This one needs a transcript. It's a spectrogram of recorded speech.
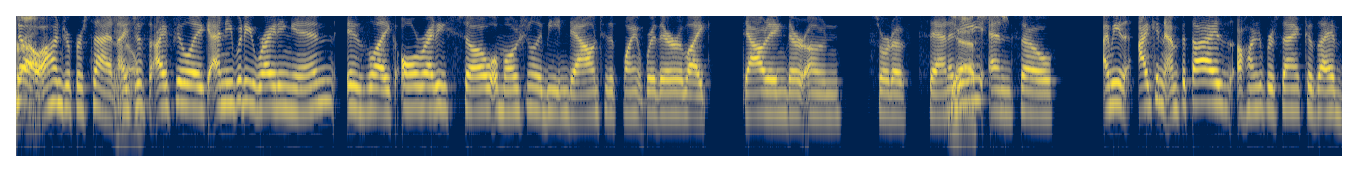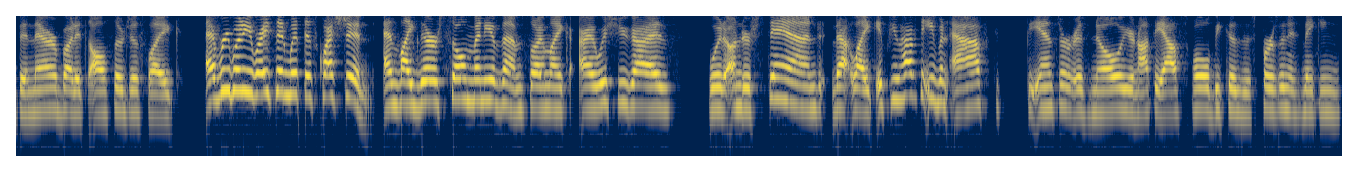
No, out. hundred percent. You I know? just I feel like anybody writing in is like already so emotionally beaten down to the point where they're like doubting their own sort of sanity. Yes. And so, I mean, I can empathize hundred percent because I have been there, but it's also just like everybody writes in with this question, and like there are so many of them. So I'm like, I wish you guys would understand that like if you have to even ask the answer is no you're not the asshole because this person is making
